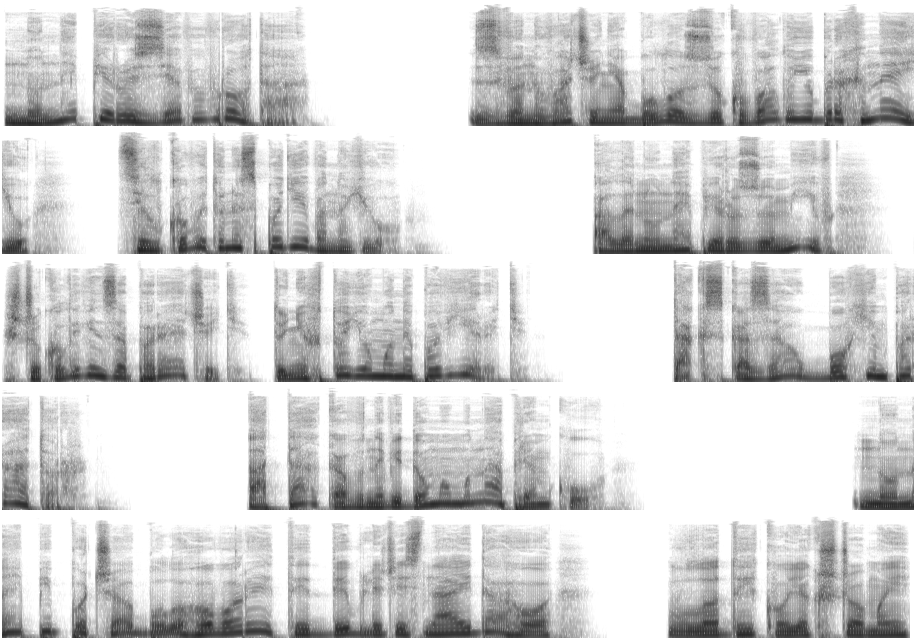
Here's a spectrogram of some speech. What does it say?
Но Непі роззявив рота. Звинувачення було зухвалою брехнею, цілковито несподіваною. Але Нунепі розумів, що коли він заперечить, то ніхто йому не повірить. Так сказав бог імператор. Атака в невідомому напрямку. Нунепі почав було говорити, дивлячись на Айдаго Владико, якщо ми.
